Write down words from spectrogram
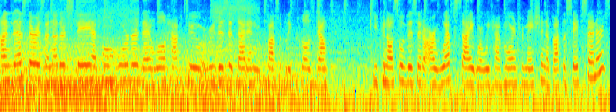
Unless there is another stay at home order, then we'll have to revisit that and possibly close down. You can also visit our website where we have more information about the safe centers,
